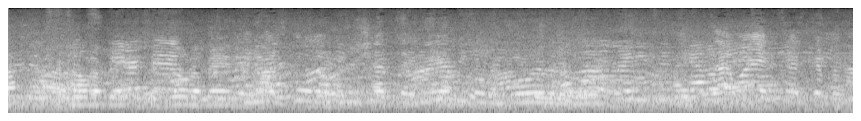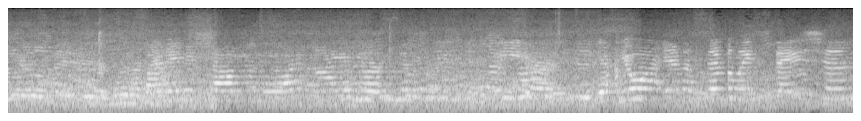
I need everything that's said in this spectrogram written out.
I called up there, I called up there. You know what's cool about your ship? They hire people from all over the world. That way it says different My name is Moore. I am your assembly. If you are in assembly station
